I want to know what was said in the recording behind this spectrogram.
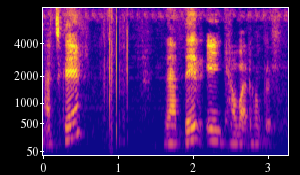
আজকে রাতের এই খাবার হবে।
